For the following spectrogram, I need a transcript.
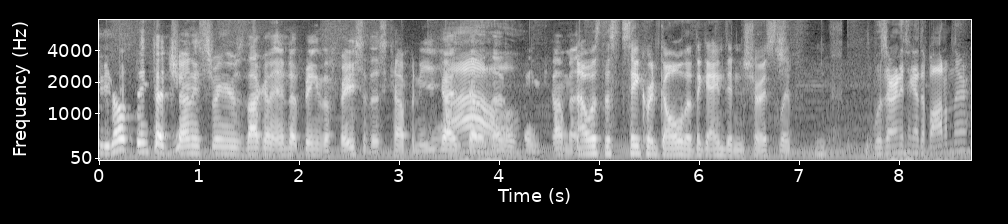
You don't think that Johnny Swinger is not going to end up being the face of this company? You guys got another thing coming. That was the secret goal that the game didn't show slip. Was there anything at the bottom there?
